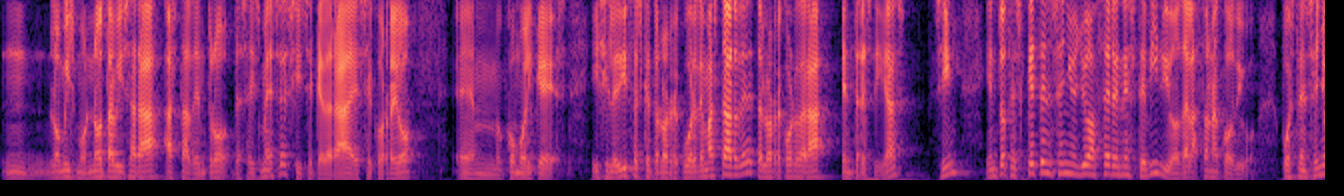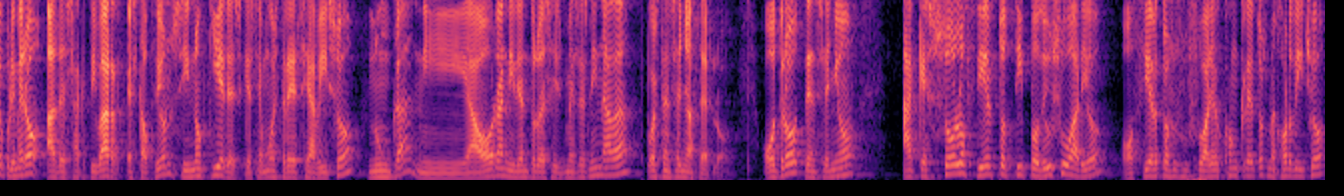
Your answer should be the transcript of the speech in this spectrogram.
mm, lo mismo, no te avisará hasta dentro de seis meses y se quedará ese correo em, como el que es. Y si le dices que te lo recuerde más tarde, te lo recordará en tres días. ¿Sí? Y entonces, ¿qué te enseño yo a hacer en este vídeo de la zona código? Pues te enseño primero a desactivar esta opción. Si no quieres que se muestre ese aviso, nunca, ni ahora, ni dentro de seis meses, ni nada, pues te enseño a hacerlo. Otro, te enseño a que solo cierto tipo de usuario, o ciertos usuarios concretos, mejor dicho,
